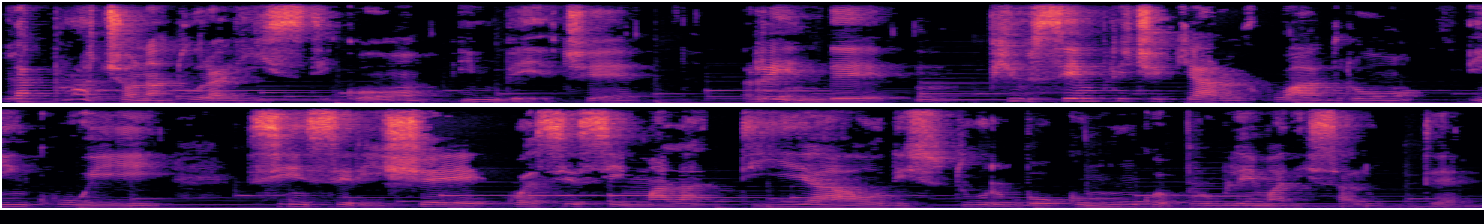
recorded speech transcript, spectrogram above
L'approccio naturalistico, invece, rende mm, più semplice e chiaro il quadro in cui si inserisce qualsiasi malattia o disturbo o comunque problema di salute.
